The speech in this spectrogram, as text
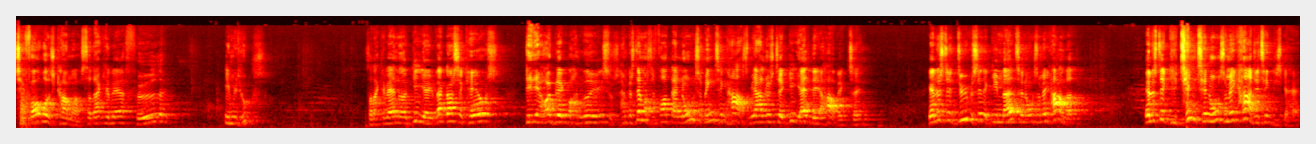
til forrådskammer, så der kan være føde i mit hus. Så der kan være noget at give af. Hvad gør Zacchaeus? Det er det øjeblik, hvor han møder Jesus. Han bestemmer sig for, at der er nogen, som ingenting har, som jeg har lyst til at give alt det, jeg har væk til. Jeg har lyst til dybest set at give mad til nogen, som ikke har mad. Jeg har lyst til at give ting til nogen, som ikke har de ting, de skal have.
